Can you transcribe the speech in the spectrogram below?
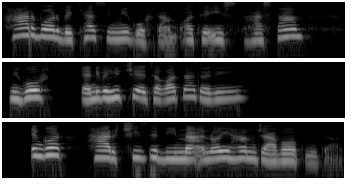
هر بار به کسی می گفتم آتئیسم هستم می گفت یعنی به هیچی اعتقاد نداری؟ انگار هر چیز بی معنایی هم جواب می‌داد.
